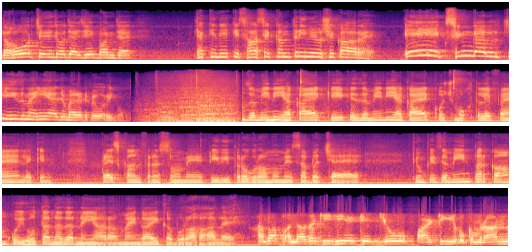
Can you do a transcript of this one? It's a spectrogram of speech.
लाहौर चेंज हो जाए, ये बन जाए। लेकिन एक एहसास कमतरी में वो शिकार है। एक सिंगल चीज़ नहीं है जो मेरिट पे हो रही हो। ज़मीनी हकायक की कि ज़मीनी हकायक कुछ मुख्तलिफ़ हैं, लेकिन प्रेस कॉन्फ्रेंसों में टी वी प्रोग्रामों में सब अच्छा है। क्योंकि ज़मीन पर काम कोई होता नज़र नहीं आ रहा, महँगाई का बुरा हाल है। अब आप अंदाज़ा कीजिए कि जो पार्टी हुक्मरान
